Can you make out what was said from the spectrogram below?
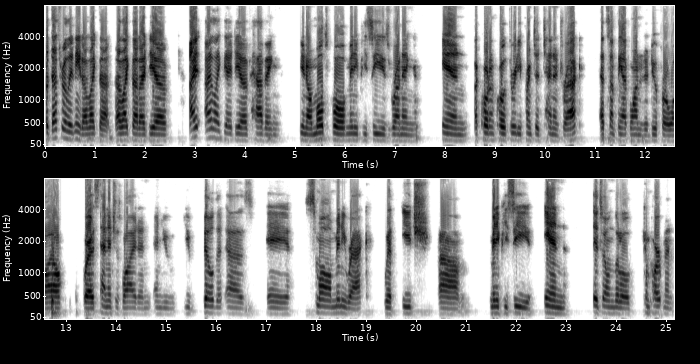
but that's really neat. I like that. I like that idea. I I like the idea of having you know multiple mini PCs running in a quote unquote 3D printed 10 inch rack. That's something I've wanted to do for a while, where it's 10 inches wide and and you you build it as a small mini rack with each um, mini PC in its own little compartment.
